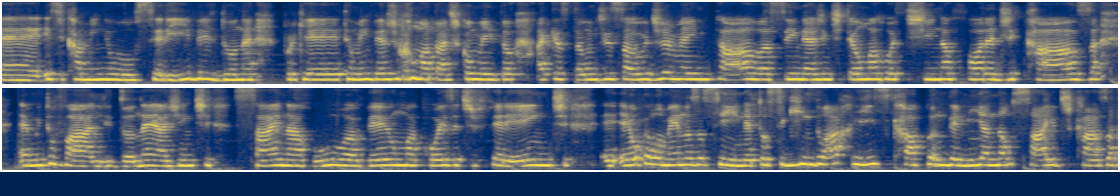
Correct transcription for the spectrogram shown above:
é, esse caminho ser híbrido, né, porque também vejo, como a Tati comentou, a questão de saúde mental, assim, né, a gente ter uma rotina fora de casa é muito válido, né, a gente sai na rua, vê uma coisa diferente, eu, pelo menos, assim, né, tô seguindo a risca a pandemia, não saio de casa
